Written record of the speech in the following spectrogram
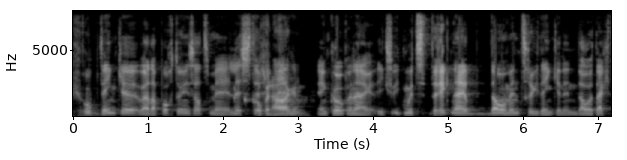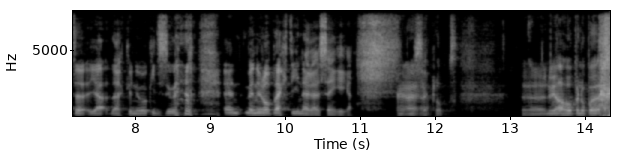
groep denken waar dat Porto in zat, met Leicester Kopenhagen. En, en Kopenhagen. Ik, ik moet direct naar dat moment terugdenken en dat we dachten, ja, daar kunnen we ook iets doen. en met 0 op 18 naar huis zijn gegaan. Ja, dus, ja klopt. Uh, nu ja, hopen op, uh,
